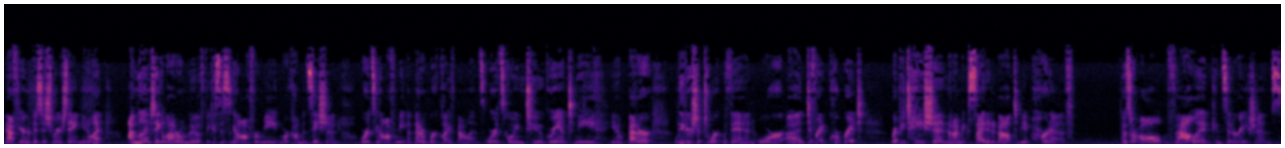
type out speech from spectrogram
Now, if you're in a position where you're saying, you know what, I'm willing to take a lateral move because this is going to offer me more compensation or it's going to offer me a better work-life balance or it's going to grant me, you know, better leadership to work within or a different corporate reputation that I'm excited about to be a part of. Those are all valid considerations.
